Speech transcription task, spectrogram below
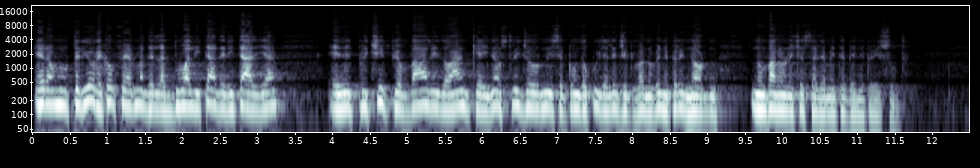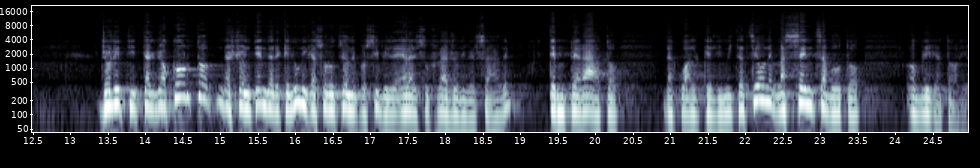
Era un'ulteriore conferma della dualità dell'Italia e del principio valido anche ai nostri giorni, secondo cui le leggi che vanno bene per il nord non vanno necessariamente bene per il sud. Giolitti tagliò corto, lasciò intendere che l'unica soluzione possibile era il suffragio universale, temperato da qualche limitazione, ma senza voto obbligatorio.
